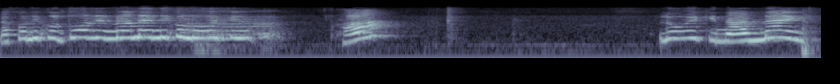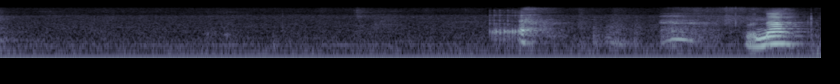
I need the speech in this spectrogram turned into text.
Dako Nicole, tuwa ni nanay Nicole, luoy ki. Ha? Luoy ki nanay. Mana?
